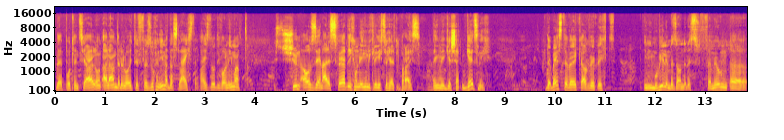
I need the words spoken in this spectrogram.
das Potenzial und alle anderen Leute versuchen immer das Leichte. Weißt du, die wollen immer schön aussehen, alles fertig und irgendwie kriege ich zur Hälfte Preis. Irgendwie geschenkt. Geht's nicht. Der beste Weg, auch wirklich in Immobilien besonders Vermögen, äh,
